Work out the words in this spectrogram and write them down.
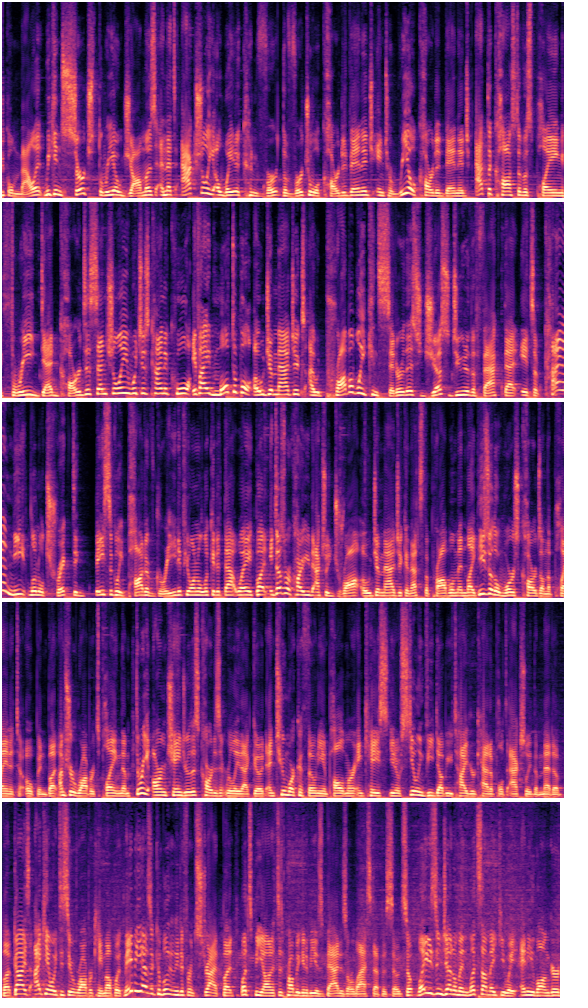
Magical Mallet, we can search three Ojamas, and that's actually a way to convert the virtual card advantage into real card advantage at the cost of us playing three dead cards, essentially, which is kind of cool. If I had multiple Ojamagics, I would probably consider this just due to the fact that it's a kind of neat little trick to basically pot of greed, if you want to look at it that way. But it does require you to actually draw Ojamagic, and that's the problem. And like, these are the worst cards on the planet to open, but I'm sure Robert's playing them. Three Arm Changer. This card isn't really that good. And two more Chthonian Chthonian Polymer in case, you know, stealing VW Tiger Catapult actually the meta. But guys, I can't wait to see what Robert came up with. Maybe he has a completely different strat, but let's be honest, it's probably going to be as bad as our last episode. So, ladies and gentlemen, let's not make you wait any longer.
